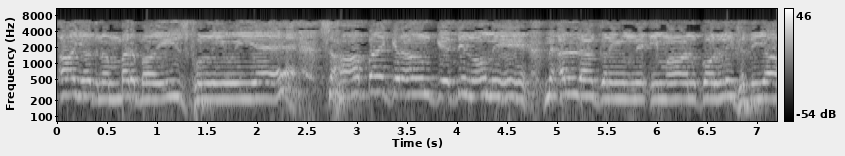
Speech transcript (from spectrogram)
آیت نمبر بائیس کھلی ہوئی ہے۔ صحابہ کرام کے دلوں میں میں اللہ کریم نے ایمان کو لکھ دیا۔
